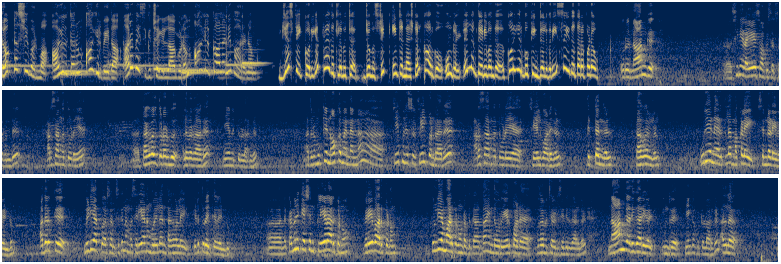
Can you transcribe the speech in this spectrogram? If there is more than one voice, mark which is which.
Speaker 1: Doctor Sreevarma ஆயுள் தரும் ஆயுர்வேதா அறுவை சிகிச்சை இல்லா குணம் ஆயுள் கால நிவாரணம்.
Speaker 2: ST courier private limited domestic international cargo உங்கள் இல்லம் தேடி வந்து கொரியர் புக்கிங் டெலிவரி செய்து தரப்படும்.
Speaker 3: ஒரு நான்கு சீனியர் ஐஏஎஸ் ஆஃபீஸர்ஸை வந்து அரசாங்கத்துடைய தகவல் தொடர்பு அலுவலராக நியமித்துள்ளார்கள். அதோட முக்கிய நோக்கம் என்னன்னா சீஃப் மினிஸ்டர் ஃபீல் பண்றாரு. அரசாங்கத்துடைய செயல்பாடுகள் திட்டங்கள் தகவல்கள் உரிய நேரத்தில் மக்களை சென்றடைய வேண்டும். அதற்கு மீடியா பர்சன்ஸுக்கு நம்ம சரியான முறையில் அந்த தகவலை எடுத்துரைக்க வேண்டும். அந்த கம்யூனிகேஷன் கிளியராக இருக்கணும் விரைவாக இருக்கணும் துல்லியமாக இருக்கணுன்றதுக்காக தான் இந்த ஒரு ஏற்பாடை முதலமைச்சர் செய்திருக்கார்கள் நான்கு அதிகாரிகள் இன்று நியமிக்கப்பட்டுள்ளார்கள். அதில்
